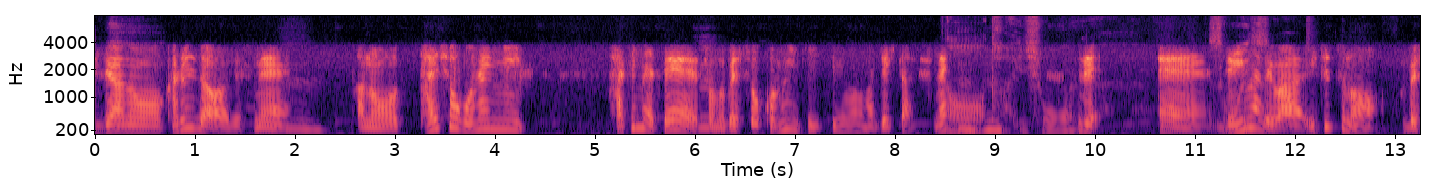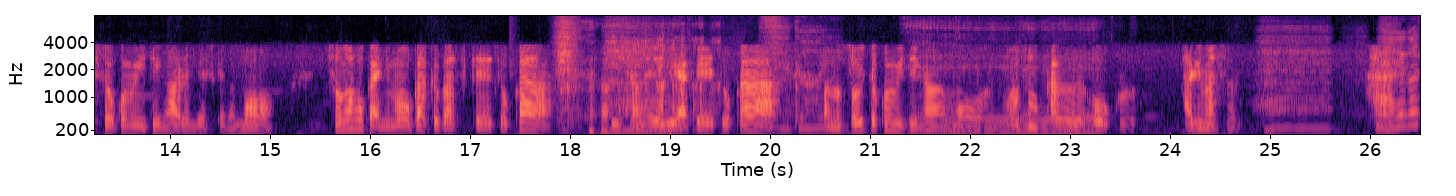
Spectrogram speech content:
い。で、あの軽井沢はですうね、んあの大正5年に初めてうんその別荘コミュニティっていうものができたんですねあ。うんうん大正ねで、えーで今では5つの別荘コミュニティがあるんですけども、その他にも学閥系とか、小さなエリア系とか、あのそういったコミュニティがもう、ものすごく数多くあります。はい。映画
